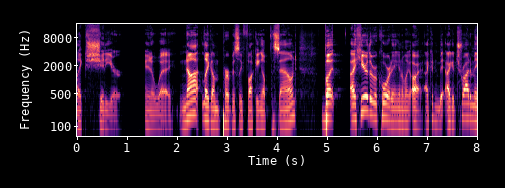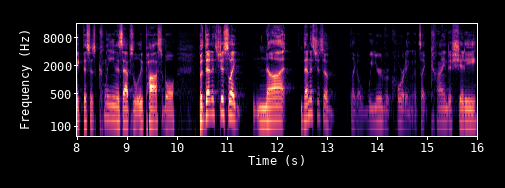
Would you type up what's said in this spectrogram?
like shittier in a way. Not like I'm purposely fucking up the sound, but I hear the recording and I'm like, all right, I could I could try to make this as clean as absolutely possible. But then it's just like not. Then it's just a like a weird recording that's like kind of shitty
